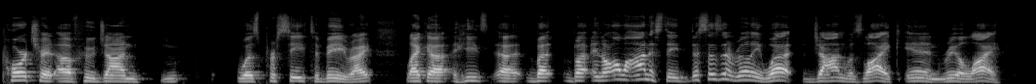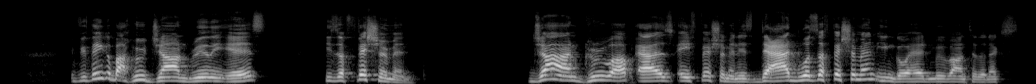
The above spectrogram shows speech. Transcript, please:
portrait of who John was perceived to be, right? Like uh, he's, uh, but but in all honesty, this isn't really what John was like in real life. If you think about who John really is, he's a fisherman. John grew up as a fisherman. His dad was a fisherman. You can go ahead and move on to the next.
